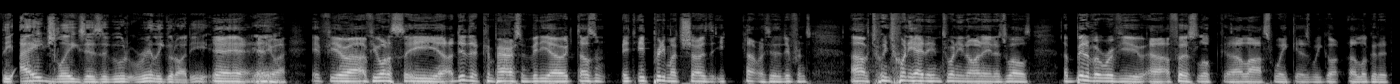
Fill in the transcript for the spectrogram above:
the age leagues is a good, really good idea. Yeah, yeah. Anyway, if you uh, if you want to see, uh, I did a comparison video. It doesn't. It, it pretty much shows that you can't really see the difference uh, between 2018 and 2019, as well as a bit of a review, uh, a first look uh, last week as we got a look at it.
